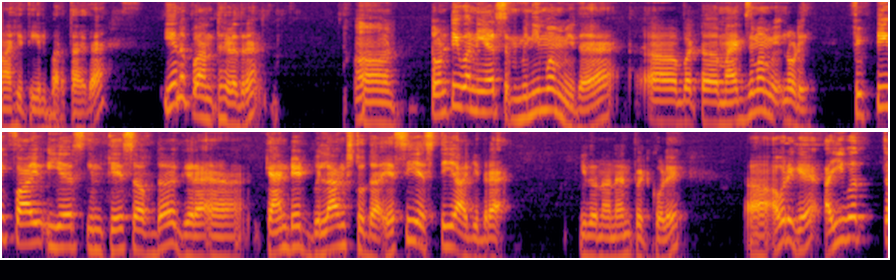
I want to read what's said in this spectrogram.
ಮಾಹಿತಿ ಇಲ್ಲಿ ಬರ್ತಾ ಇದೆ. ಏನಪ್ಪ ಅಂತ ಹೇಳಿದ್ರೆ ಟ್ವೆಂಟಿ ಒನ್ ಇಯರ್ಸ್ ಮಿನಿಮಮ್ ಇದೆ. ಬಟ್ ಮ್ಯಾಕ್ಸಿಮಮ್ ನೋಡಿ fifty five years in case of the candidate belongs to the S C S T ಆಗಿದ್ರೆ ಇದನ್ನು ನೆನಪಿಟ್ಕೊಳ್ಳಿ. ಅವರಿಗೆ ಐವತ್ತ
